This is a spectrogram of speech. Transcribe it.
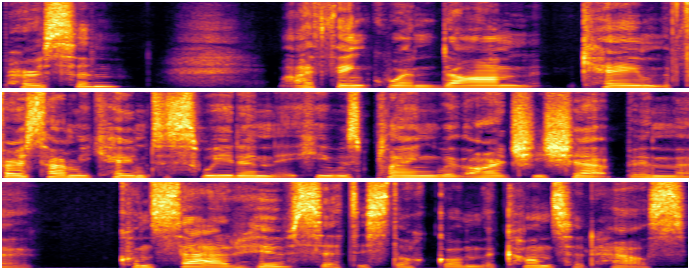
person. I think when Don came, the first time he came to Sweden, he was playing with Archie Shepp in the Konserthuset in Stockholm, the concert house.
